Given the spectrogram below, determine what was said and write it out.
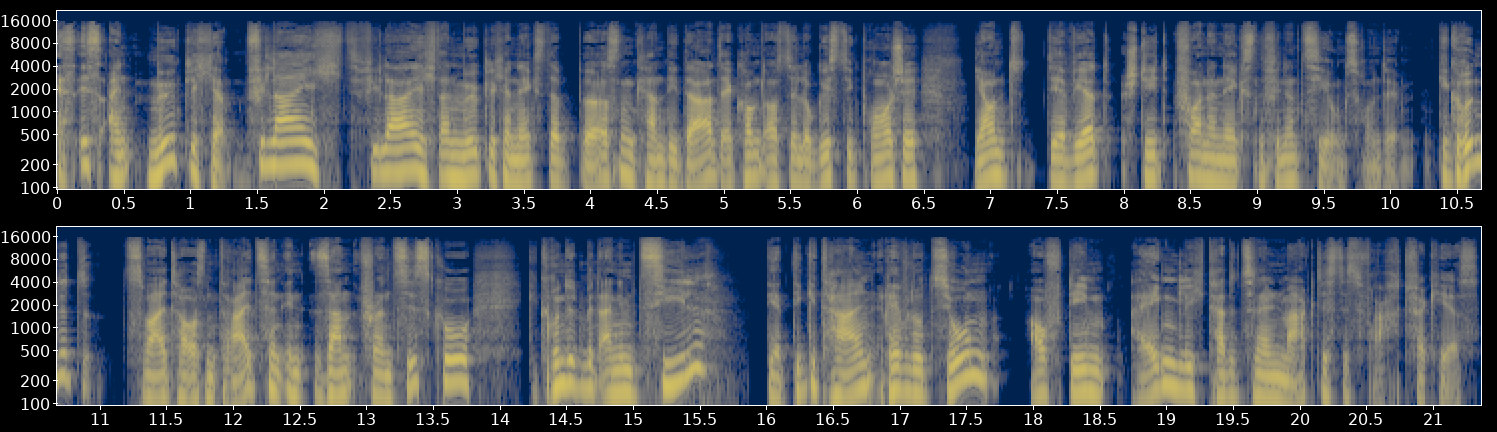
Es ist ein möglicher, vielleicht, vielleicht ein möglicher nächster Börsenkandidat. Er kommt aus der Logistikbranche. Ja, und der Wert steht vor einer nächsten Finanzierungsrunde. Gegründet 2013 in San Francisco, gegründet mit einem Ziel der digitalen Revolution auf dem eigentlich traditionellen Markt ist des Frachtverkehrs.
